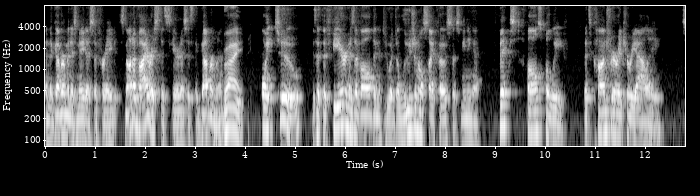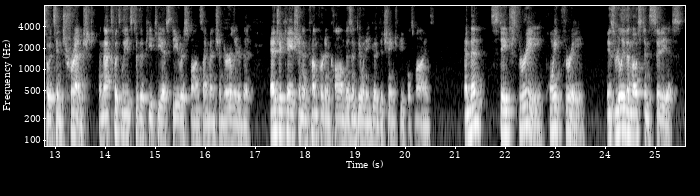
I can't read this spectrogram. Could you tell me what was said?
and the government has made us afraid. It's not a virus that scared us, it's the government. Right. Point two is that the fear has evolved into a delusional psychosis, meaning a fixed false belief that's contrary to reality. So it's entrenched. And that's what leads to the PTSD response I mentioned earlier that education and comfort and calm doesn't do any good to change people's minds. And then stage three, point three, is really the most insidious,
